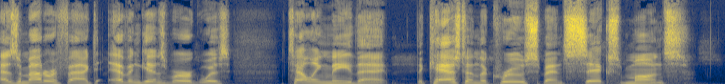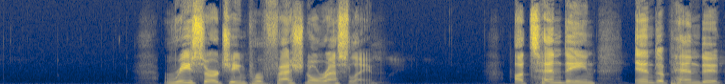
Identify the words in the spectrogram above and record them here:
As a matter of fact, Evan Ginzburg was telling me that the cast and the crew spent six months researching professional wrestling, attending independent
